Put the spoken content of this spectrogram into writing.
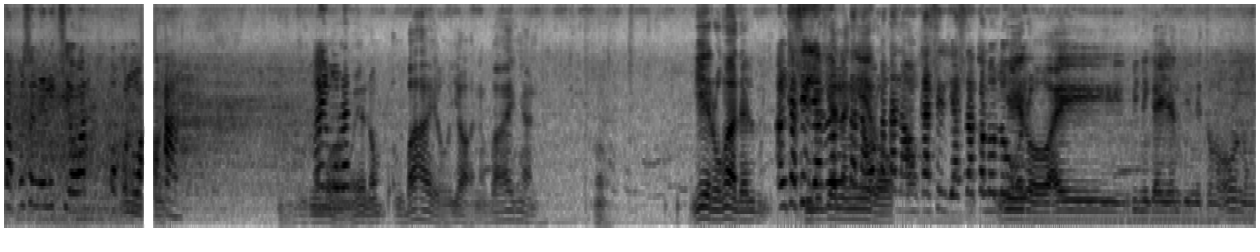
tapos ang eleksyon o kung Hmm. wala. Ay, Ano, murat. Ayan, ang, ang bahay, oh. Yan, ang bahay niyan. Oh. Yero nga, dahil Ang kasilyas ng tanaw yero. patanaw ang kasilyas na kaluluoy. Yero ay binigay yan din ito noon. Nung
